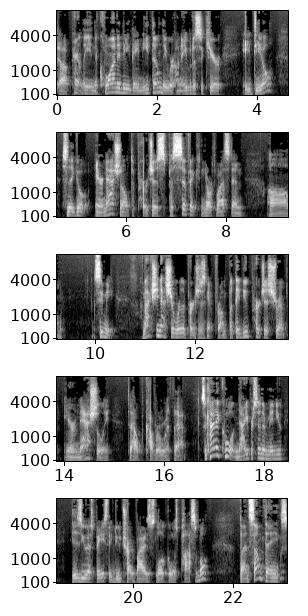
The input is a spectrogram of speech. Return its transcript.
uh, apparently, in the quantity they need them, they were unable to secure a deal. So they go international to purchase Pacific Northwest and, um, excuse me, I'm actually not sure where they're purchasing it from, but they do purchase shrimp internationally to help cover with that. So kind of cool. 90% of their menu is US based. They do try to buy as local as possible. But in some things,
